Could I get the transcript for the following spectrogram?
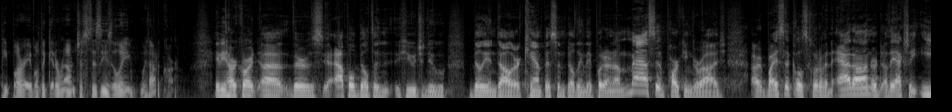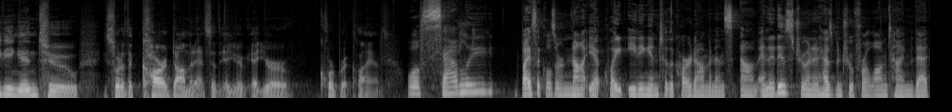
people are able to get around just as easily without a car. Amy Harcourt, uh, there's Apple built a huge new billion dollar campus and building. They put in a massive parking garage. Are bicycles sort of an add on, or are they actually eating into sort of the car dominance at your, at your corporate clients? Well, sadly, bicycles are not yet quite eating into the car dominance. Um, and it is true, and it has been true for a long time, that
